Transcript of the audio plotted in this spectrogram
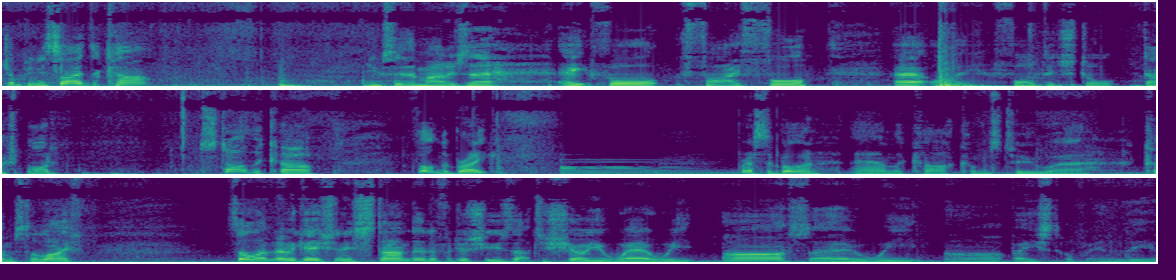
Jumping inside the car, you can see the mileage there, 8454 uh, on the full digital dashboard. Start the car, foot on the brake, press the button and the car comes to uh, comes to life Satellite navigation is standard. If I just use that to show you where we are. So we are based up in the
